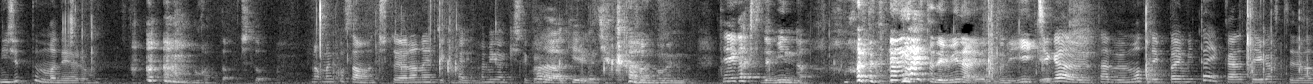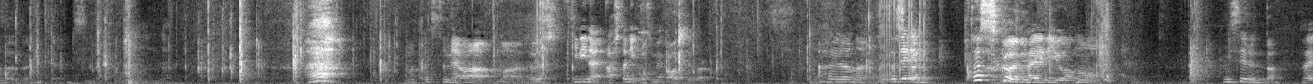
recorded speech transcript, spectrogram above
？20分までやるもん分かった。ちょっとあまいこさんはちょっとやらないといけない、うん歯磨きしてください。肌綺麗が違うごめんごめん低画質で見んな。待って低画質で見ないで別にいいけ違どう多分もっといっぱい見たいから低画質でわざわざ見てるんですよ。まあ、コスメはまあ切りない。明日にコスメ変わってるから。入らない。確でかに。確かに。帰り用の。見せるんだ。帰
